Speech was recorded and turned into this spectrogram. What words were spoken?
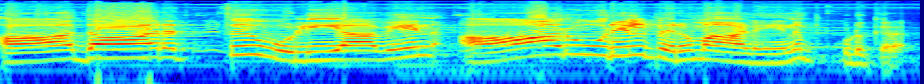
ஆதாரத்து ஒளியாவேன் ஆரூரில் பெருமாளேன்னு கொடுக்குறார்.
